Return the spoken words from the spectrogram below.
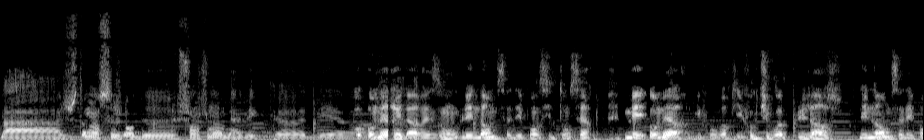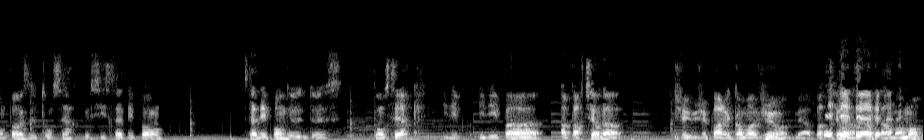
bah justement, ce genre de changement, mais avec euh, des... euh, Homer, il a raison. Les normes, ça dépend aussi de ton cercle. Mais Homer, il faut voir qu'il faut que tu vois plus large. Les normes, ça dépend pas de ton cercle. Si ça dépend, ça dépend de, de ton cercle. Il est, il est pas à partir d'un. Je, je vais parler comme un vieux, hein, mais à partir d'un certain moment.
